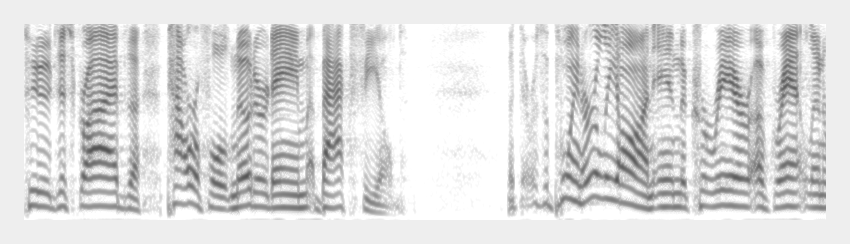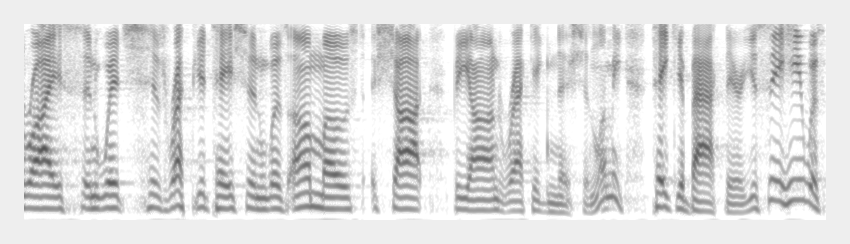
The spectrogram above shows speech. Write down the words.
to describe the powerful Notre Dame backfield. But there was a point early on in the career of Grantland Rice in which his reputation was almost shot beyond recognition. Let me take you back there. You see, he was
